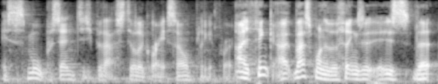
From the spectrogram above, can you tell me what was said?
it's a small percentage, but that's still a great sampling approach. I think uh, that's one of the things is that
